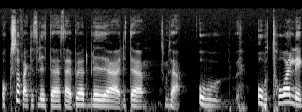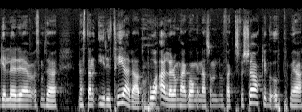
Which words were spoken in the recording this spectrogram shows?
också faktiskt lite så här, började bli eh, lite, vad ska man säga, o, otålig eller eh, vad ska man säga, nästan irriterad på alla de här gångerna som du faktiskt försöker gå upp med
